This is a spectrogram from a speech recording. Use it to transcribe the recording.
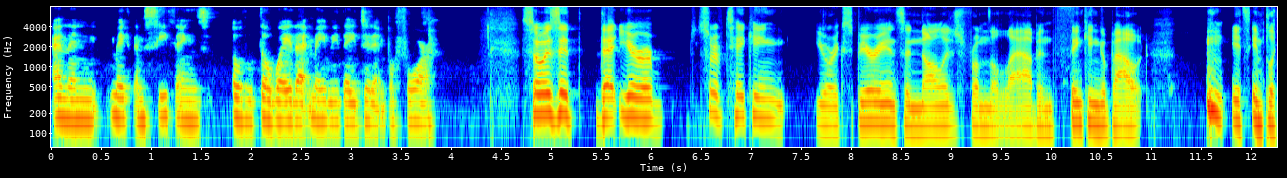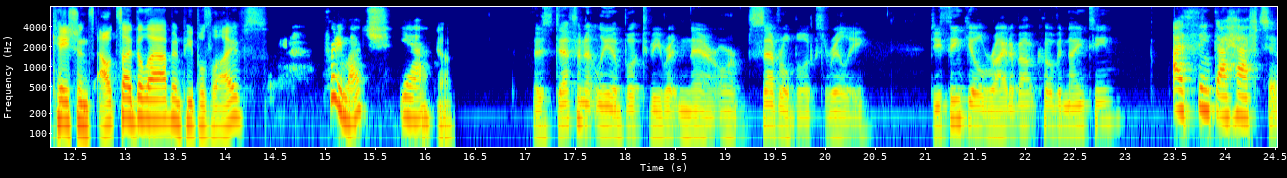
and then make them see things the way that maybe they didn't before. So is it that you're sort of taking your experience and knowledge from the lab and thinking about its implications outside the lab in people's lives? Pretty much, yeah. Yeah. There's definitely a book to be written there, or several books, really. Do you think you'll write about COVID 19? I think I have to.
